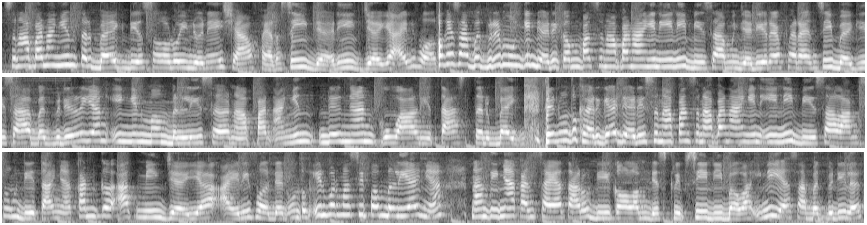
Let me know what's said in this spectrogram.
senapan angin terbaik di seluruh Indonesia versi dari Jaya Airfall. Oke sahabat bediler mungkin dari keempat senapan angin ini bisa menjadi referensi bagi sahabat bediler yang ingin membeli senapan angin dengan kualitas terbaik. Dan untuk harga dari senapan-senapan angin ini bisa langsung ditanyakan ke admin Jaya Airfall dan untuk informasi pembeliannya nantinya akan saya taruh di kolom deskripsi di bawah ini ya sahabat bediler.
